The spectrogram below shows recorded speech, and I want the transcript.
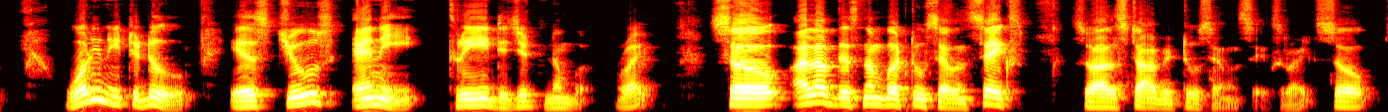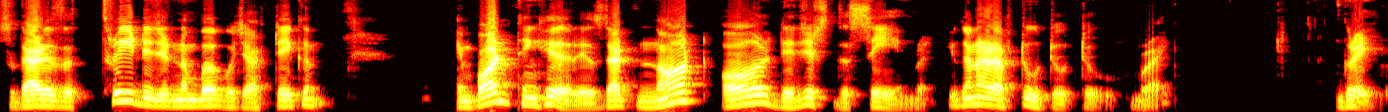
what you need to do is choose any three digit number, right? So I love this number 276 so I'll start with 276, right? So, so that is a three digit number which I've taken. Important thing here is that not all digits the same, right? You cannot have 222, right? Great.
